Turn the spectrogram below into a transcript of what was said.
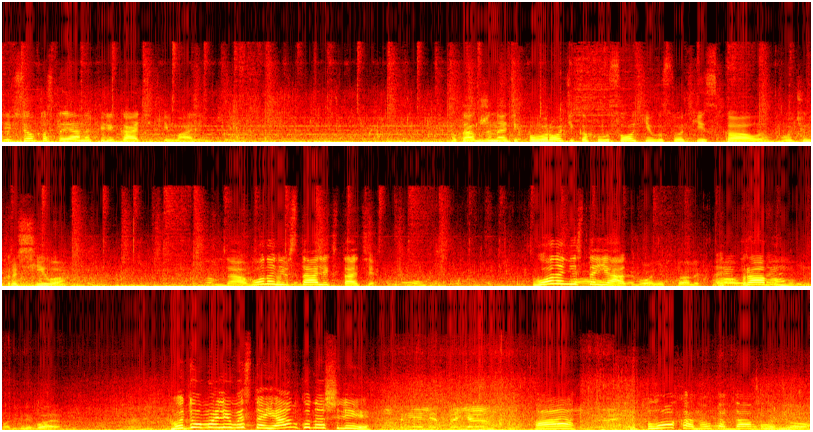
И все постоянно перекатики маленькие. А также на этих поворотиках высокие-высокие скалы. Очень красиво. Да, вон они встали, кстати. Вон они стоят. Берегу они встали. А к правому. Подгребаем. Мы думали, вы стоянку нашли. Смотрели стоянку. А, плохо, ну тогда плывем.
